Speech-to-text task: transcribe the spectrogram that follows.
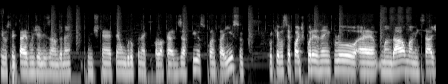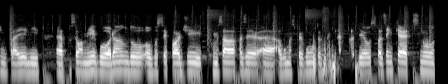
de você estar evangelizando, né? A gente tem, tem um grupo, né, que coloca desafios quanto a isso, porque você pode, por exemplo, é, mandar uma mensagem para ele, é, para o seu amigo orando, ou você pode começar a fazer é, algumas perguntas para Deus, fazer enquetes no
